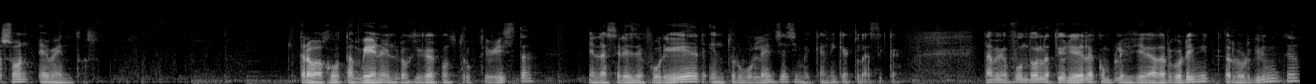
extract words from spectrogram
son eventos. Trabajó también en lógica constructivista, en las series de Fourier, en turbulencias y mecánica clásica. También fundó la teoría de la complejidad algorítmica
